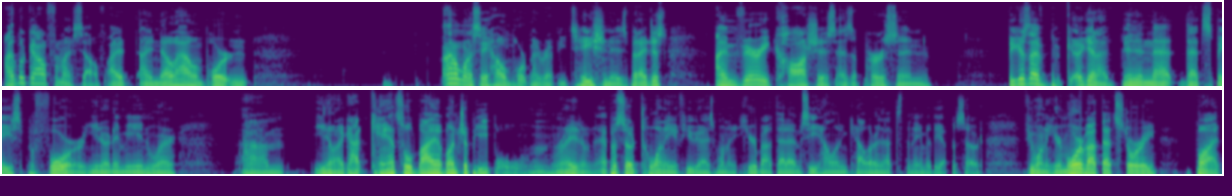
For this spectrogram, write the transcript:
I look out for myself. I I know how important. I don't want to say how important my reputation is, but I just I'm very cautious as a person because I've again I've been in that that space before. You know what I mean? Where um, you know, I got canceled by a bunch of people, right? Episode 20, if you guys want to hear about that, MC Helen Keller, that's the name of the episode. If you want to hear more about that story, but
